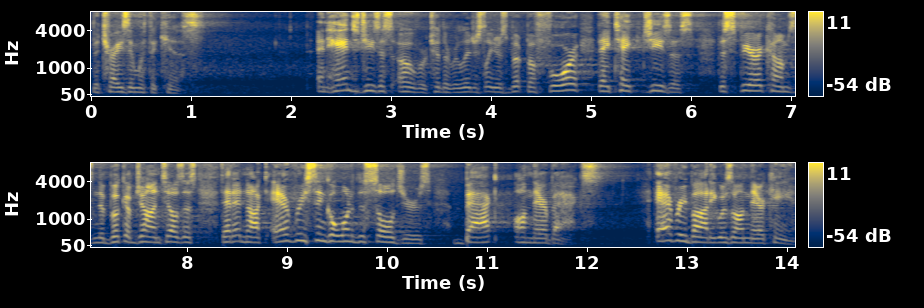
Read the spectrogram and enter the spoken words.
betrays him with a kiss, and hands Jesus over to the religious leaders. But before they take Jesus, the Spirit comes, and the book of John tells us that it knocked every single one of the soldiers back on their backs. Everybody was on their can.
